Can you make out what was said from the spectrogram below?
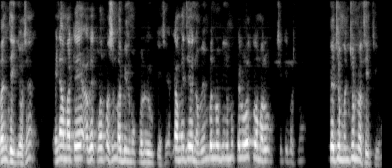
બંધ થઈ ગયો છે. એના માટે હવે કોર્પોરેશનમાં બિલ મૂકવાનું એવું કહે છે. એટલે અમે જે નવેમ્બરનું બિલ મૂકેલું હતું અમારું સિટી બસનું, કે જે મંજૂર નથી થયું,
